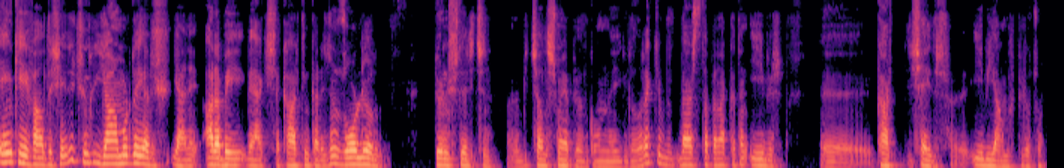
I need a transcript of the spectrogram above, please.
en keyif aldığı şeydi. Çünkü yağmurda yarış yani arabayı veya işte karting aracını zorluyordum dönüşler için. Hani bir çalışma yapıyorduk onunla ilgili olarak ki Verstappen hakikaten iyi bir e, kart şeydir. iyi bir yağmur pilotu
